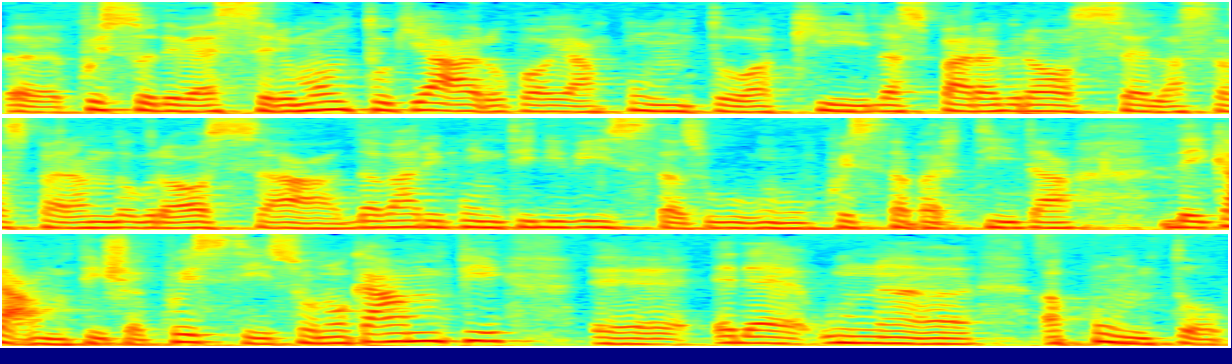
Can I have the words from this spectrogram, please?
eh, questo deve essere molto chiaro poi appunto a chi la spara grossa e la sta sparando grossa da vari punti di vista su questa partita dei campi, cioè questi sono campi eh, ed è un appunto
